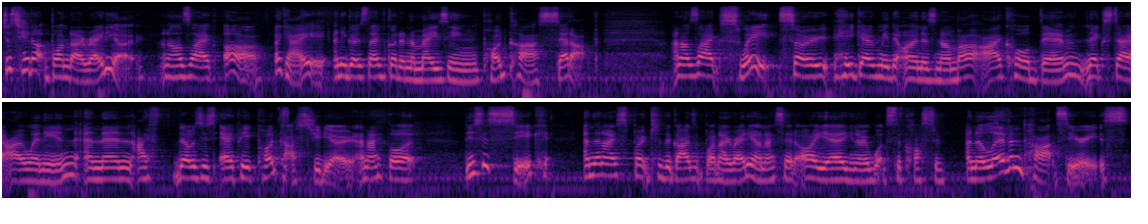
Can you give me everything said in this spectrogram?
just hit up Bondi Radio. And I was like, Oh, okay. And he goes, They've got an amazing podcast setup. And I was like, sweet. So he gave me the owner's number. I called them. Next day I went in, and then I, there was this epic podcast studio. And I thought, this is sick. And then I spoke to the guys at Bondi Radio and I said, oh, yeah, you know, what's the cost of an 11 part series?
